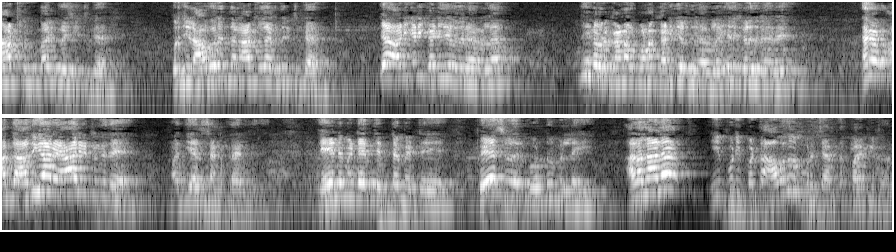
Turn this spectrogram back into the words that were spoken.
நாட்டில் மாதிரி பேசிட்டு இருக்காரு. புரிஞ்சு அவர் இந்த நாட்டில் தான் இருந்துட்டு இருக்காரு. ஏன் அடிக்கடி கடிதம் எழுதுறாருல்ல? ஒரு காணால் போனால் கடிதம் எழுதுறாருல எதுக்கு எழுதுறாரு? அந்த அதிகாரம் யார்கிட்ட இருக்குது? மத்திய அரசாங்கத்தான் இருக்குது. வேண்டுமென்றே திட்டமிட்டு பேசுவதற்கு ஒன்றும் இல்லை அதனால இப்படிப்பட்ட அவதூறு பிரச்சாரத்தை பரப்பிட்டு வருது.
